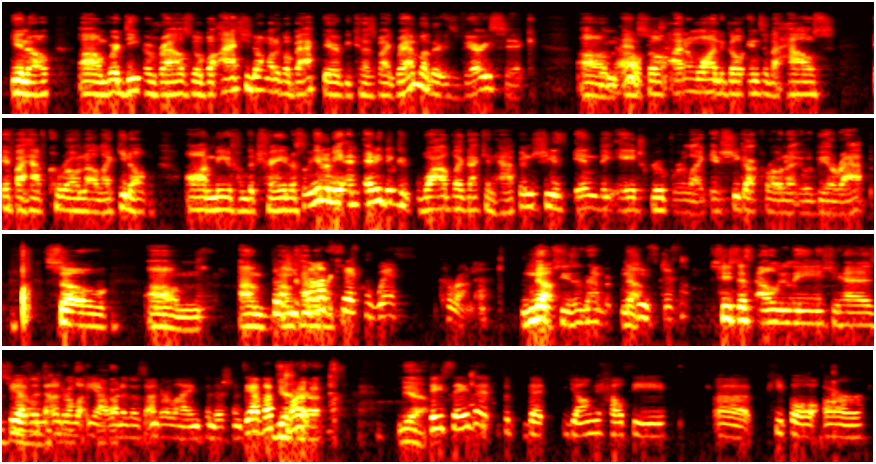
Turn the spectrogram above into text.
you know um, we're deep in brownsville but i actually don't want to go back there because my grandmother is very sick um, Oh, no. and so i don't want to go into the house if i have corona like you know on me from the train or something you know what i mean and anything wild like that can happen she's in the age group where like if she got corona it would be a wrap so um i'm, So I'm she's kind not like sick with corona. no she's not no She's just she's just elderly she has she has know, an underlying yeah one of those underlying conditions. Yeah, that's smart. Yeah They say that that young healthy uh, people are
